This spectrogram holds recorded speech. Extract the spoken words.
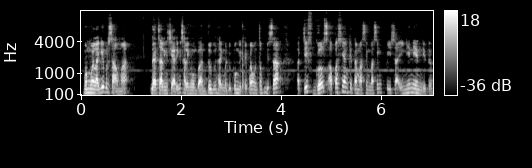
memulai lagi bersama dan saling sharing, saling membantu, saling mendukung gitu ya Pak untuk bisa achieve goals apa sih yang kita masing-masing bisa inginin gitu.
